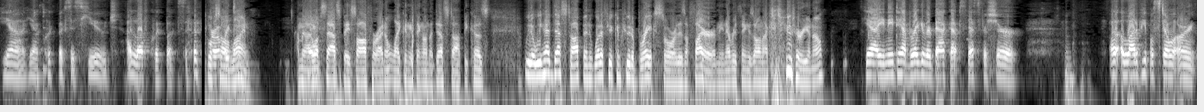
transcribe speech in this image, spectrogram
Yeah, yeah, QuickBooks is huge. I love QuickBooks. QuickBooks Online. I mean, yeah. I love SaaS-based software. I don't like anything on the desktop because, you know, we had desktop, and what if your computer breaks or there's a fire? I mean, everything is on that computer, you know. Yeah, you need to have regular backups. That's for sure. A, a lot of people still aren't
